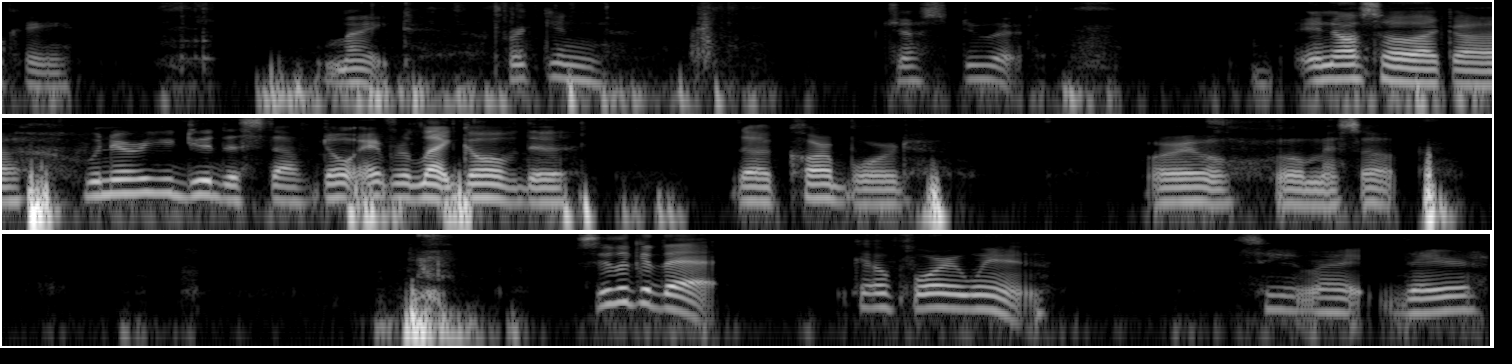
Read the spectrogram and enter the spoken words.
Okay. Mate, freaking just do it. And also like uh whenever you do this stuff, don't ever let go of the the cardboard or it'll, it'll mess up. See look at that. Look how far it went. See right there?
